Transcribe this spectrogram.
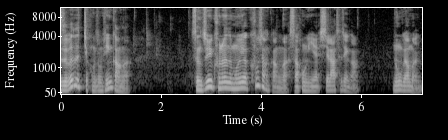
是勿是疾控中心讲个？甚至于可能是某一个科长讲个，实婚宴先拉出再讲，侬勿要问，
